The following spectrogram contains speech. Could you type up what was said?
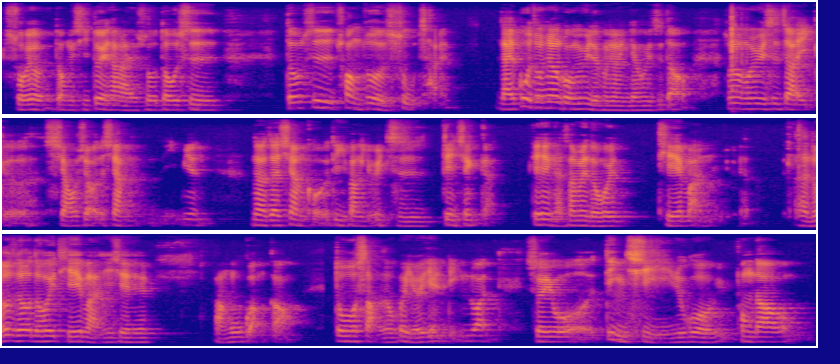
所有的东西，对他来说都是都是创作的素材。来过中乡公寓的朋友应该会知道，中乡公寓是在一个小小的巷里面。那在巷口的地方有一支电线杆，电线杆上面都会贴满，很多时候都会贴满一些房屋广告，多少都会有一点凌乱。所以我定期如果碰到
